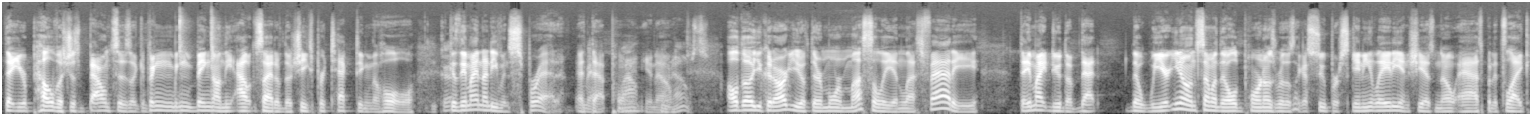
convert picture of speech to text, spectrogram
that your pelvis just bounces like bing bing bing on the outside of their cheeks protecting the hole because they might not even spread at Yeah. that point you who know knows? although you could argue if they're more muscly and less fatty they might do the that the weird you know in some of the old pornos where there's like a super skinny lady and she has no ass but it's like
